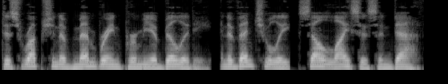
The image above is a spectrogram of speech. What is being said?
disruption of membrane permeability, and eventually, cell lysis and death.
